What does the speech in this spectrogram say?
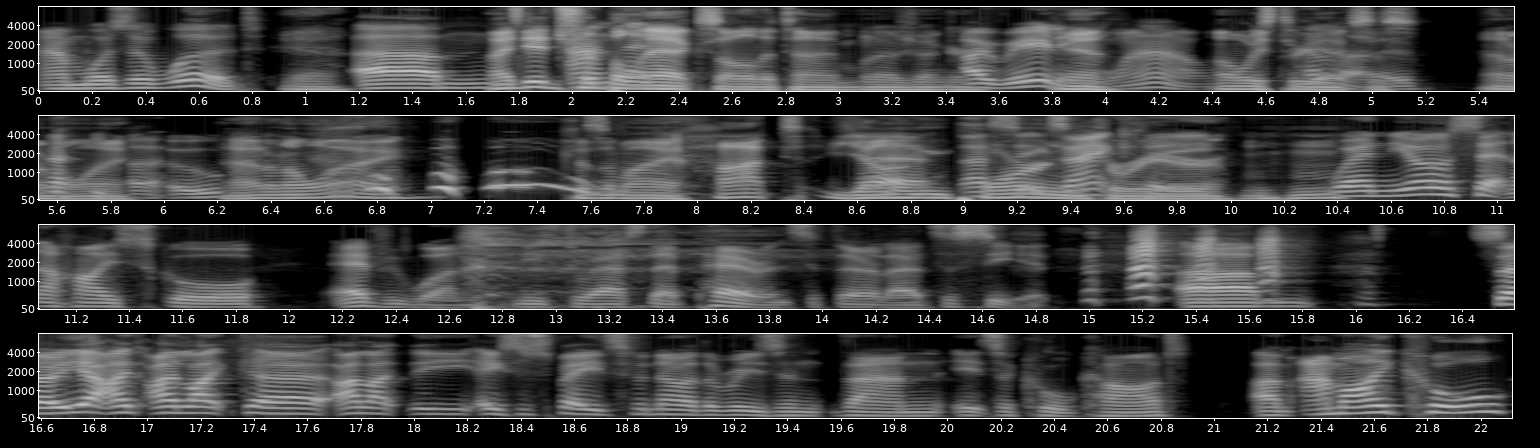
and was a word. Yeah. Um, I did triple then- X all the time when I was younger. i really? Yeah. Wow. Always three Hello. X's. I don't know why. Hello. I don't know why. Because of my hot Yeah, young that's porn exactly. career. Mhm. When you're setting a high score, everyone needs to ask their parents if they're allowed to see it. Um, so yeah, I, I like uh, I like the Ace of Spades for no other reason than it's a cool card. Um, am I cool?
